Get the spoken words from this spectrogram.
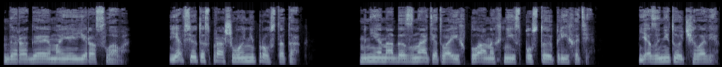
«Дорогая моя Ярослава, я все это спрашиваю не просто так. Мне надо знать о твоих планах не из пустой прихоти. Я занятой человек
